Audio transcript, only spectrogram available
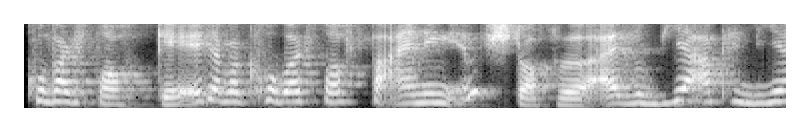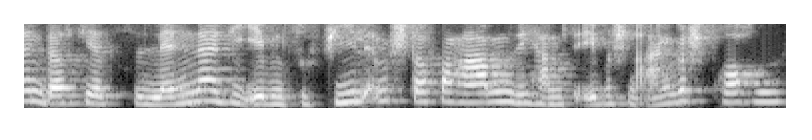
COVAX braucht Geld, aber COVAX braucht vor allen Dingen Impfstoffe. Also wir appellieren, dass jetzt Länder, die eben zu viel Impfstoffe haben, Sie haben es eben schon angesprochen,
